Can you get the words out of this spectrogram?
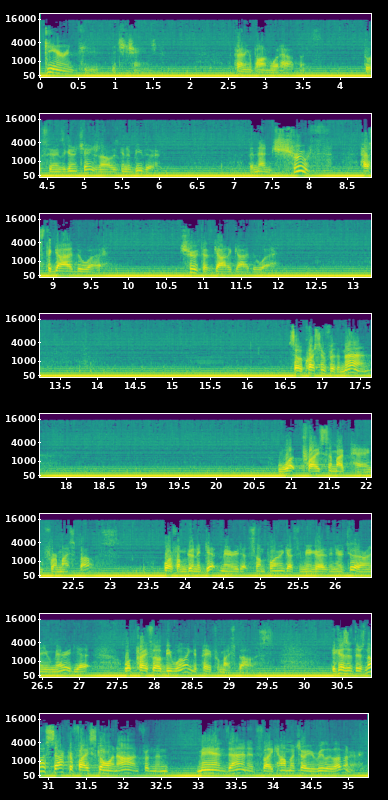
Guaranteed it's changed. Depending upon what happens. Those feelings are going to change, and I was going to be there. And then truth has to guide the way. Truth has got to guide the way. So, a question for the men what price am I paying for my spouse? Or if I'm going to get married at some point, we got some of you guys in here too that aren't even married yet, what price would I be willing to pay for my spouse? Because if there's no sacrifice going on from the man's end, it's like, how much are you really loving her?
